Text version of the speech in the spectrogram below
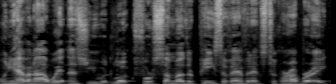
when you have an eyewitness, you would look for some other piece of evidence to corroborate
